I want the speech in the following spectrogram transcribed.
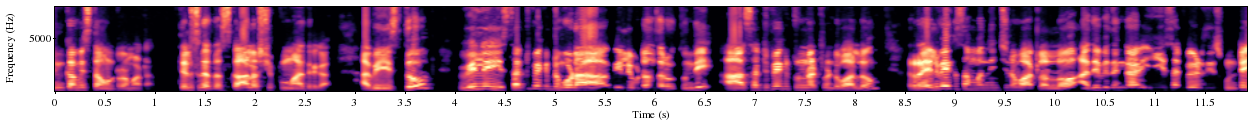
ఇన్కమ్ ఇస్తూ ఉంటారు అనమాట తెలుసు కదా స్కాలర్షిప్ మాదిరిగా. అవి ఇస్తూ వీళ్ళు ఈ సర్టిఫికెట్ కూడా వీళ్ళు ఇవ్వడం జరుగుతుంది. ఆ సర్టిఫికెట్ ఉన్నటువంటి వాళ్ళు రైల్వేకి సంబంధించిన వాటిల్లో అదే విధంగా ఈ సర్టిఫికెట్ తీసుకుంటే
